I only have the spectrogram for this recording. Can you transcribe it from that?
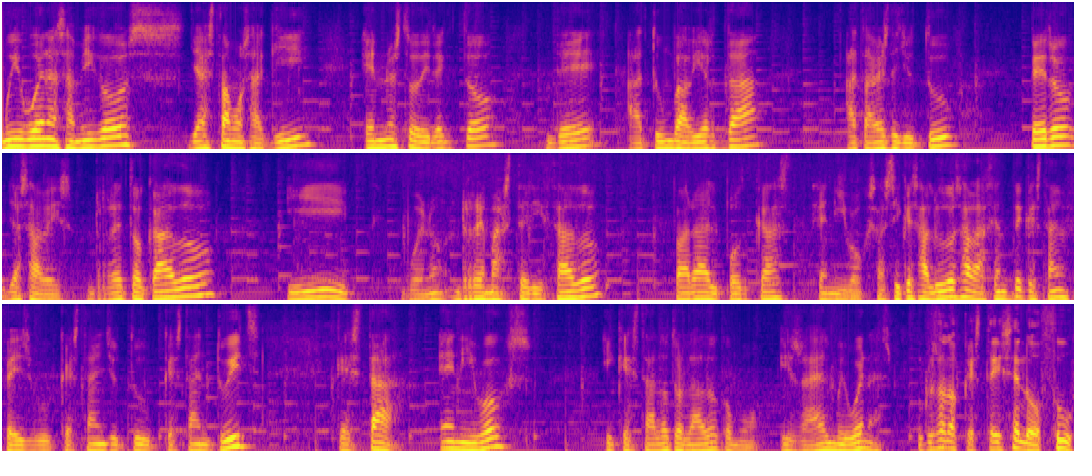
Muy buenas amigos, ya estamos aquí en nuestro directo de A Tumba Abierta a través de YouTube, pero ya sabéis, retocado y bueno, remasterizado para el podcast en iVoox. Así que saludos a la gente que está en Facebook, que está en YouTube, que está en Twitch, que está en iVoox y que está al otro lado como Israel. Muy buenas. incluso a los que estéis en Ozu.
